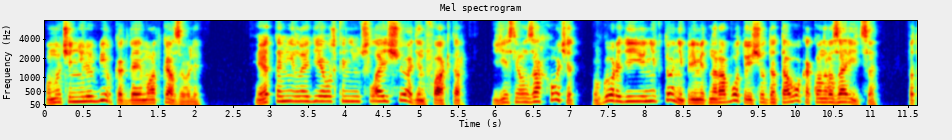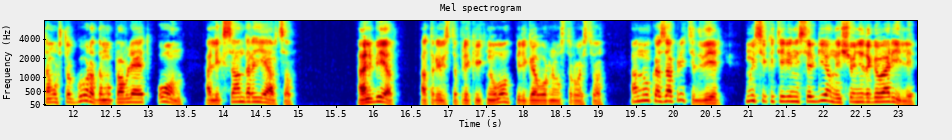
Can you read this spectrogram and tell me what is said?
Он очень не любил, когда ему отказывали. Эта милая девушка не учла еще один фактор. Если он захочет, в городе ее никто не примет на работу еще до того, как он разорится, потому что городом управляет он, Александр Ярцев. «Альберт!» – отрывисто прикрикнул он в переговорное устройство. «А ну-ка, заприте дверь, мы с Екатериной Сергеевной еще не договорили».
